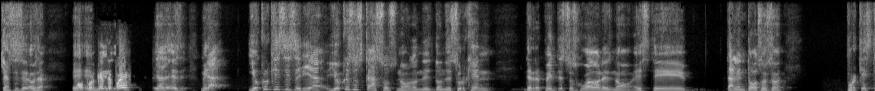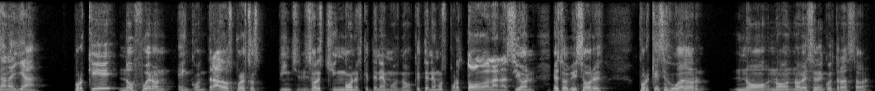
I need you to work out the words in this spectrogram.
¿Qué hace ese? O sea, ¿O eh, por qué eh, se fue? es- es- mira, yo creo que ese sería, yo creo que esos casos, ¿no? Donde, donde surgen de repente estos jugadores, ¿no? Este, talentosos. ¿por qué están allá? ¿Por qué no fueron encontrados por estos pinches visores chingones que tenemos, ¿no? Que tenemos por toda la nación, estos visores. ¿Por qué ese jugador no, no, no había sido encontrado hasta ahora?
